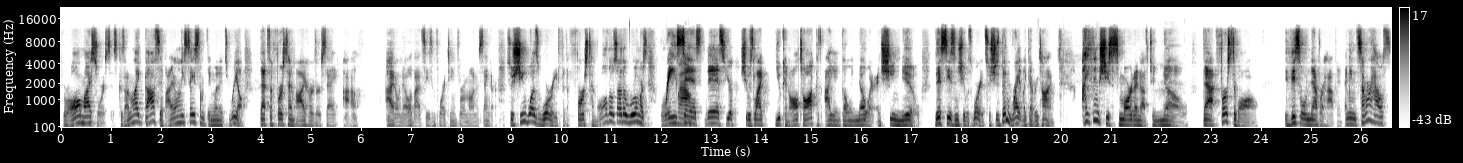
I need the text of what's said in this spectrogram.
Through all my sources, because unlike gossip, I only say something when it's real. That's the first time I heard her say, uh oh, I don't know about season 14 for Ramona Singer. So she was worried for the first time. All those other rumors, racist, this, you're she was like, you can all talk because I ain't going nowhere. And she knew this season she was worried. So she's been right like every time. I think she's smart enough to know that, first of all, this will never happen. I mean, Summer House,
